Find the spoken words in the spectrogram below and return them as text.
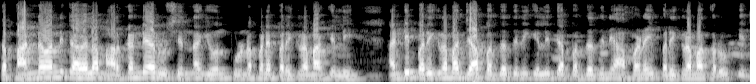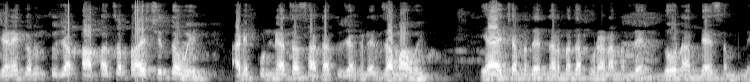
तर पांडवांनी त्यावेळेला मार्कंडेय ऋषींना घेऊन पूर्णपणे परिक्रमा केली. आणि ती परिक्रमा ज्या पद्धतीने केली त्या पद्धतीने आपणही परिक्रमा करू की जेणेकरून तुझ्या पापाचं प्रायश्चित्त होईल आणि पुण्याचा साठा तुझ्याकडे जमा होईल. या याच्यामध्ये नर्मदा पुराणामधले दोन अध्याय संपले.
